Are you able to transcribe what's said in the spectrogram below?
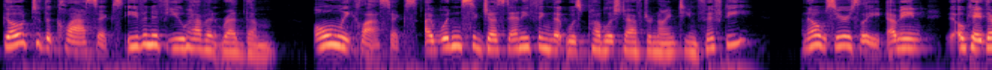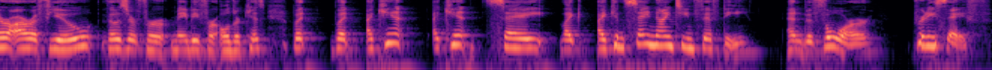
go to the classics, even if you haven't read them. Only classics. I wouldn't suggest anything that was published after 1950. No, seriously. I mean, okay, there are a few. Those are for maybe for older kids, but but I can't I can't say like I can say 1950 and before pretty safe.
